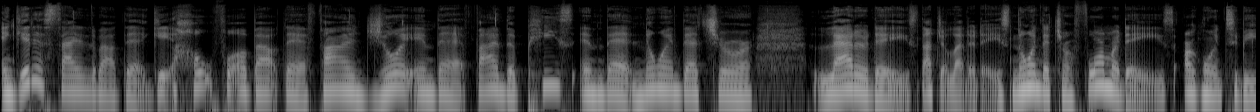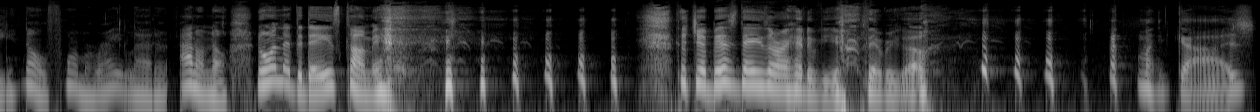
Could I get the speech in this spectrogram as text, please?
and get excited about that. Get hopeful about that. Find joy in that. Find the peace in that, knowing that your latter days, not your latter days, knowing that your former days are going to be, no, former, right? Latter. I don't know. Knowing that the day is coming, that your best days are ahead of you. There we go. My gosh.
